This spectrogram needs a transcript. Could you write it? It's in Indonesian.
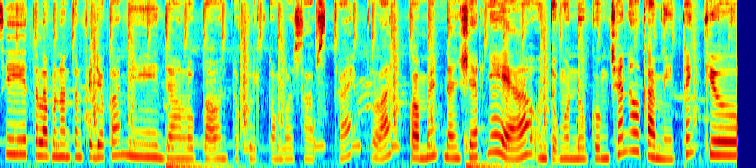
Kasih telah menonton video kami. Jangan lupa untuk klik tombol subscribe, like, comment, dan share-nya ya untuk mendukung channel kami. Thank you.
